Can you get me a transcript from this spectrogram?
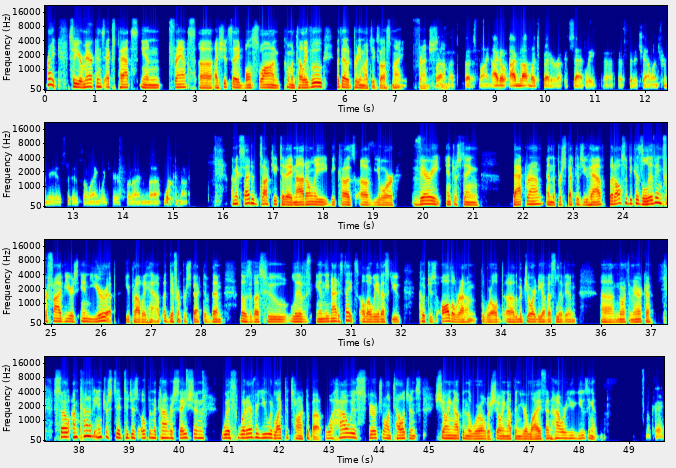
Right. So you're Americans, expats in France. Uh, I should say bonsoir and comment allez-vous, but that would pretty much exhaust my French. So. Well, that's, that's fine. I don't. I'm not much better, uh, sadly. Uh, that's been a challenge for me is is the language here, but I'm uh, working on it. I'm excited to talk to you today, not only because of your very interesting background and the perspectives you have, but also because living for five years in Europe, you probably have a different perspective than those of us who live in the United States. Although we have SQ coaches all around the world, uh, the majority of us live in uh, North America. So I'm kind of interested to just open the conversation with whatever you would like to talk about. Well, how is spiritual intelligence showing up in the world or showing up in your life, and how are you using it? Okay.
